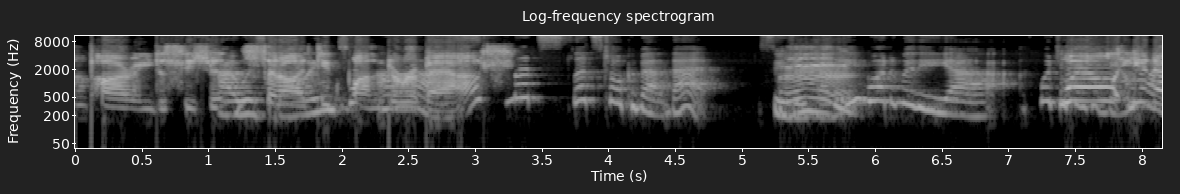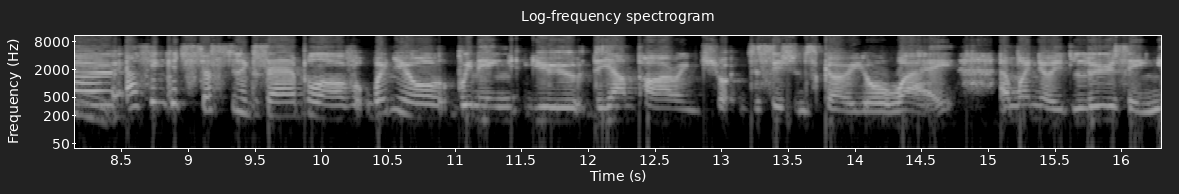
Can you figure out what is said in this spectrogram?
umpiring decisions I that I did wonder ask. about. Let's let's talk about that, Susan Mm. What were the uh, Well, you think of the you know. I think it's just an example of when you're winning, you the umpiring cho- decisions go your way, and when you're losing,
